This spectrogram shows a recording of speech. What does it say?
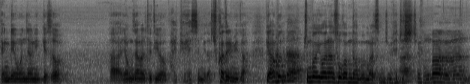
뱅뱅 원장님께서 아, 영상을 드디어 발표했습니다. 축하드립니다. 그러니까 한번. 중박에 관한 소감도 한번 말씀 좀 해주시죠. 아, 중박은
